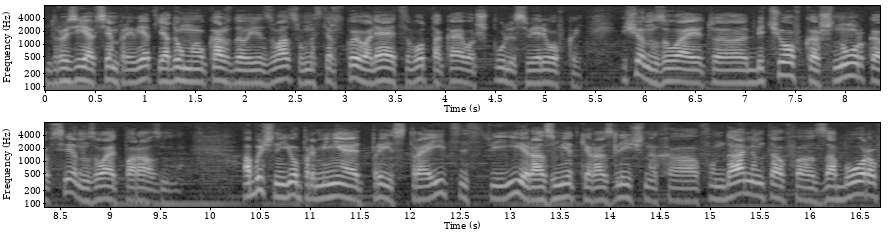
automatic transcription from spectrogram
Друзья, всем привет! Я думаю, у каждого из вас в мастерской валяется вот такая вот шпуля с веревкой. Еще называют э, бечевка, шнурка, все называют по-разному. Обычно ее применяют при строительстве и разметке различных э, фундаментов, э, заборов.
